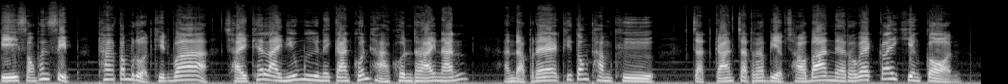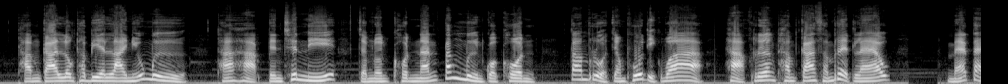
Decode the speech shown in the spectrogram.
ปี 2010 ทางตำรวจคิดว่าใช้แค่ลายนิ้วมือในการค้นหาคนร้ายนั้น อันดับแรกที่ต้องทำคือ จัดการจัดระเบียบชาวบ้านในระแวกใกล้เคียงก่อนทำการลงทะเบียนลายนิ้วมือ ถ้าหากเป็นเช่นนี้จำนวนคนนั้นตั้งหมื่นกว่าคนตำรวจยังพูดอีกว่า หากเรื่องทำการสำเร็จแล้ว แม้แต่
